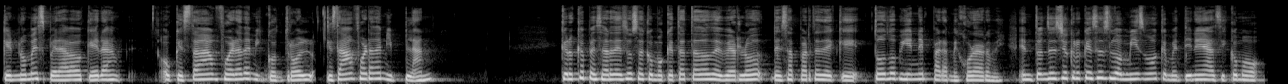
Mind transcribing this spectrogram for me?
que no me esperaba o que eran o que estaban fuera de mi control, que estaban fuera de mi plan, creo que a pesar de eso, o sea, como que he tratado de verlo de esa parte de que todo viene para mejorarme. Entonces yo creo que eso es lo mismo que me tiene así como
